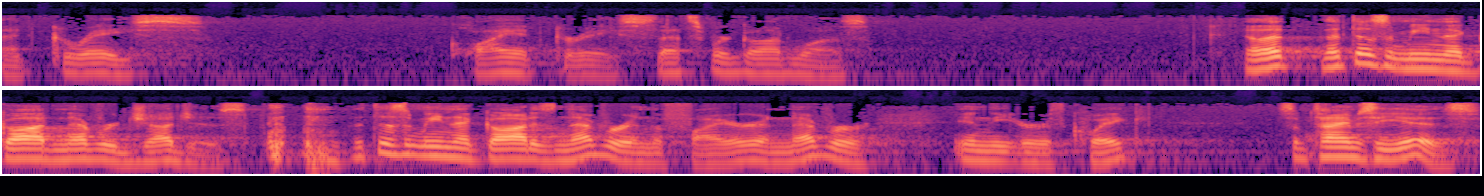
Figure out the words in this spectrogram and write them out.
that grace, quiet grace. That's where God was. Now, that, that doesn't mean that God never judges. that doesn't mean that God is never in the fire and never in the earthquake. Sometimes He is.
